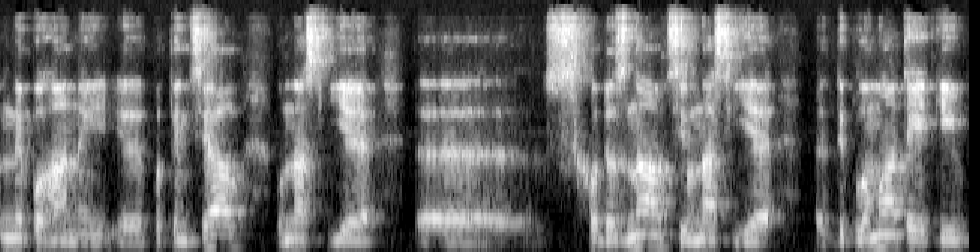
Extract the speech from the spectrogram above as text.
е, непоганий е, потенціал. У нас є е, сходознавці, у нас є е, дипломати, які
